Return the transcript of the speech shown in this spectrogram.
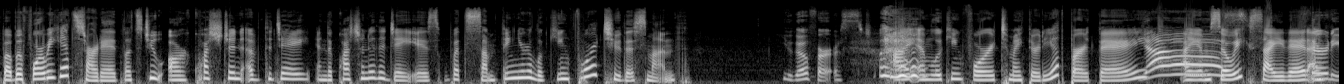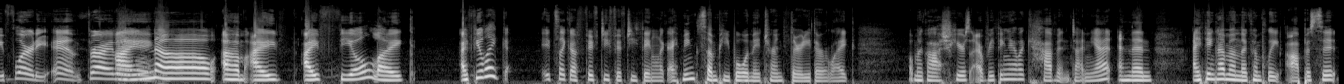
But before we get started, let's do our question of the day. And the question of the day is What's something you're looking forward to this month? You go first. I am looking forward to my 30th birthday. Yeah. I am so excited. 30, flirty, and thriving. I know. Um, I I feel like I feel like it's like a 50-50 thing. Like I think some people when they turn 30, they're like, "Oh my gosh, here's everything I like haven't done yet." And then I think I'm on the complete opposite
